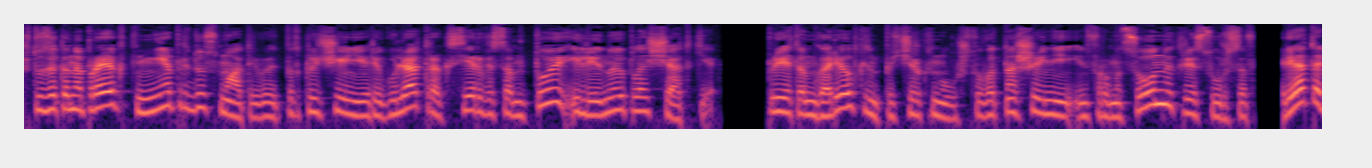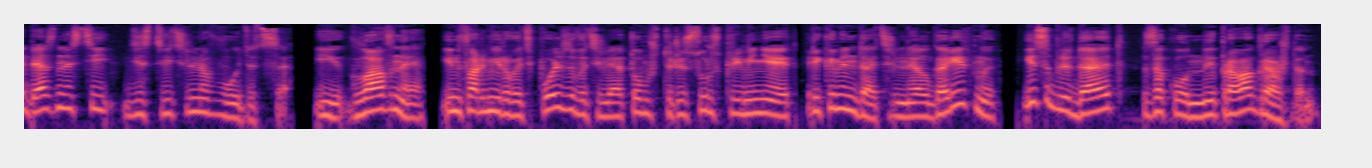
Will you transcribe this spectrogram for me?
что законопроект не предусматривает подключение регулятора к сервисам той или иной площадки. При этом Горелкин подчеркнул, что в отношении информационных ресурсов ряд обязанностей действительно вводится. И главное – информировать пользователей о том, что ресурс применяет рекомендательные алгоритмы и соблюдает законные права граждан.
